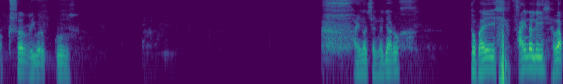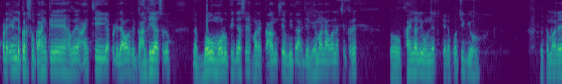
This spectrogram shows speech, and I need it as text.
અક્ષર રિવર ક્રૂઝ. આનો છે નજારો. તો ભાઈ ફાઇનલી હવે આપણે એન્ડ કરશું કારણ કે હવે અહીંથી આપણે જવાનું છે ગાંધી આશ્રમ અને બહુ મોડું થઈ જશે. મારે કામ છે બીજા આજે મહેમાન આવવાના છે ઘરે. તો ફાઇનલી હું અત્યારે પહોંચી ગયો હું તો તમારે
